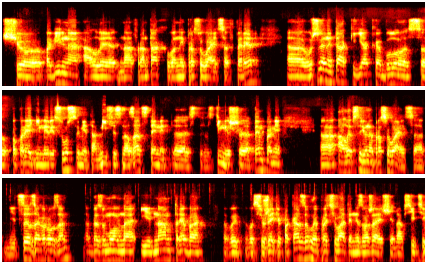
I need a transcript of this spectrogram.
що повільно, але на фронтах вони просуваються вперед. Вже не так, як було з попередніми ресурсами, там місяць назад, з тими, е, з, тими ж е, темпами, але все рівно просуваються. І це загроза, безумовно, і нам треба. Ви в сюжеті показували працювати, незважаючи на всі ці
